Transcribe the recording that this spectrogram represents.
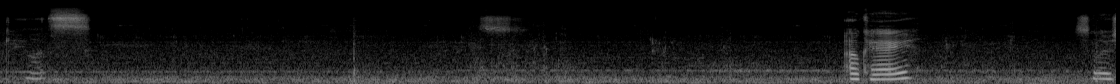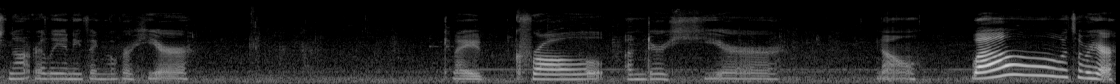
Okay, let's... Okay. So there's not really anything over here. Can I crawl under here? No. Well, what's over here?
